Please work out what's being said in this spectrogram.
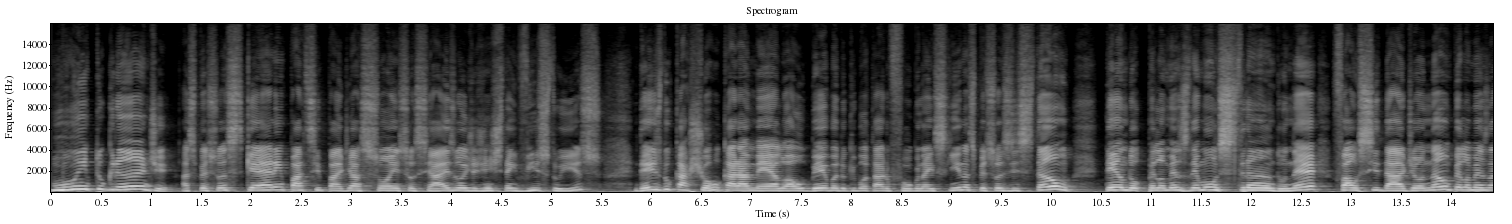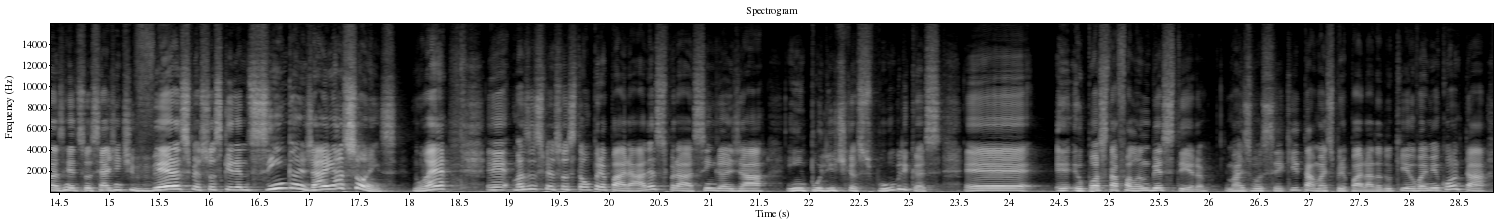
muito grande. As pessoas querem participar de ações sociais, hoje a gente tem visto isso. Desde o cachorro caramelo ao bêbado que botaram fogo na esquina, as pessoas estão tendo, pelo menos demonstrando, né, falsidade ou não, pelo menos nas redes sociais, a gente vê as pessoas querendo se enganjar em ações não é? é? mas as pessoas estão preparadas para se enganjar em políticas públicas. É, eu posso estar falando besteira, mas você que está mais preparada do que eu vai me contar.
